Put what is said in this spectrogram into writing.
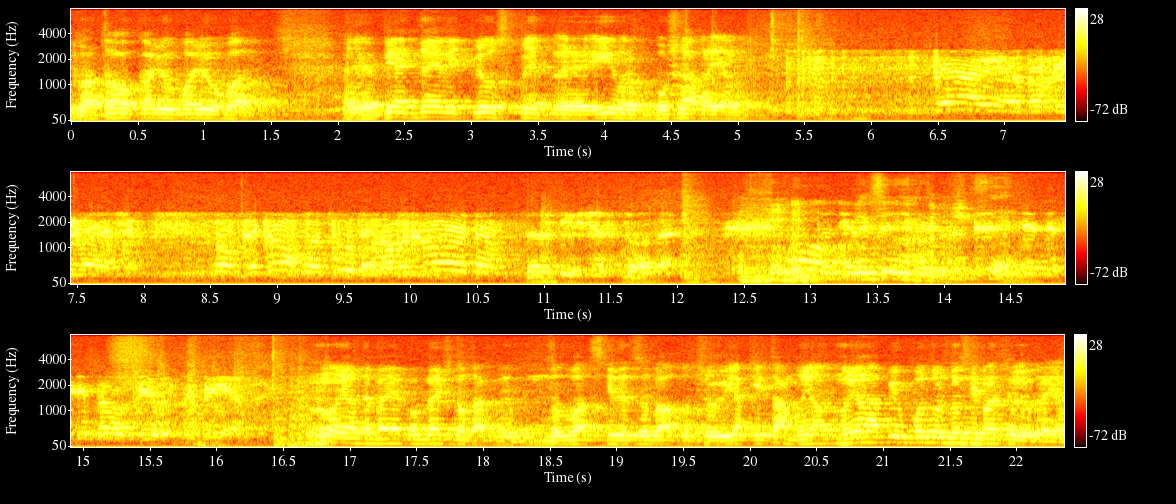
Наталка Люба Люба. Е, 5-9 плюс п'ять, е, Ігор Буша прийом. Так, Ігор, добрий вечір. Ну, прекрасно чути, замихаєте. Всіх частота. Олексій Вікторович. 10 децибел. Ну я тебе як обично так до 20 децибел тут чую, як і там. Ну я, ну я на півпотужності працюю прийом.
